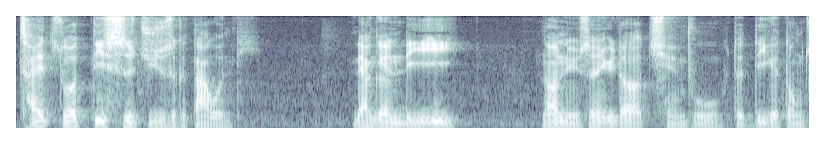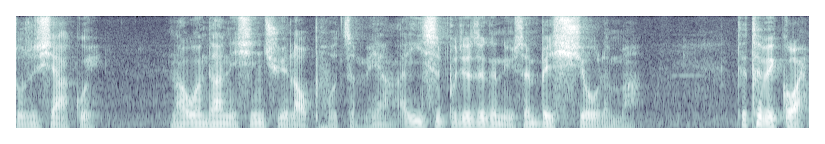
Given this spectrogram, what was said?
才说第四句就是个大问题。两个人离异，然后女生遇到前夫的第一个动作是下跪，然后问他你新娶的老婆怎么样啊？意思不就这个女生被休了吗？这特别怪。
